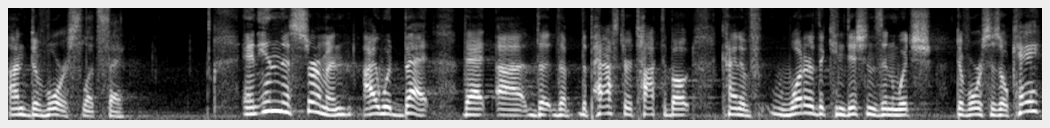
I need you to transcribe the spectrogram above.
on divorce, let's say. And in this sermon, I would bet that uh, the, the, the pastor talked about kind of what are the conditions in which divorce is okay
